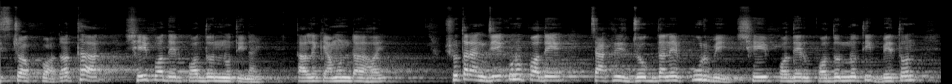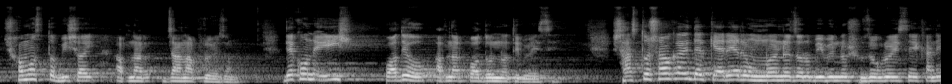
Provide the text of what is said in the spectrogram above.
স্টক পদ, অর্থাৎ সেই পদের পদোন্নতি নাই। তাহলে কেমনটা হয়? সুতরাং যে কোনো পদে চাকরির যোগদানের পূর্বে সেই পদের পদোন্নতি, বেতন, সমস্ত বিষয় আপনার জানা প্রয়োজন। দেখুন, এই পদেও আপনার পদোন্নতি রয়েছে। স্বাস্থ্য সহকারীদের ক্যারিয়ারের উন্নয়নের জন্য বিভিন্ন সুযোগ রয়েছে এখানে।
